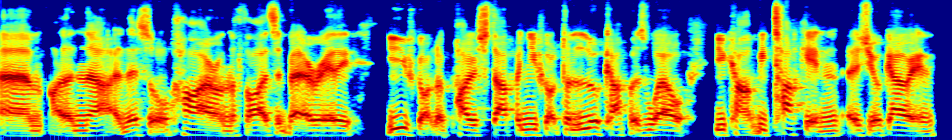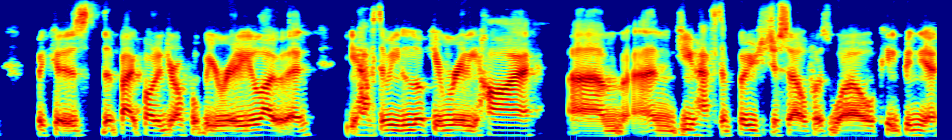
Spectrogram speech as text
Um, and this all higher on the thighs are better. Really, you've got to post up and you've got to look up as well. You can't be tucking as you're going because the back body drop will be really low. Then you have to be looking really high, um, and you have to boost yourself as well, keeping your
